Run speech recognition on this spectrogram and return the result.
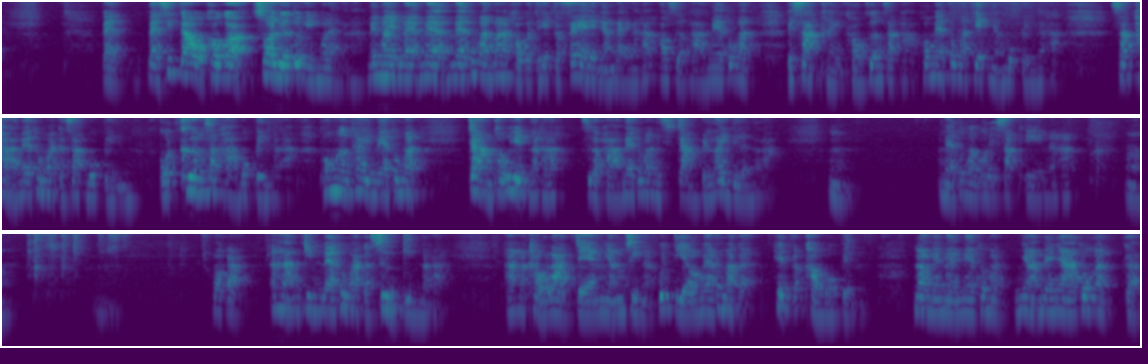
แปดแปดสิบเก้าเขาก็ซอยเรือตัวเองมื่อไหร่ล่ะคะไม่ไม่แม่แม่แม่ทุกมันมากเขาก็จะเฮ็ดกาแฟเฮ็ดอย่างไรนะคะ เอาเสื้อผ้าแม่ทุกมันไปซักให้เขาเครื่องซักผ้าเพราะแม่ทุกมาเฮ็ดอย่างบุเป็นนะคะซักผ้าแม่โทรมากับซักบ่เป็นกดเครื่องซักผ้าบ่เป็นนะคะ เพราะเมืองไทยแม่โทรมาจ้างเขาเฮ็ดนะคะ เสื้อผ้าแม่โทรมานี่จ้างเป็นรายเดือนนะคะ อืม แม่โทรมาบ่ได้ซักเองนะคะอืมอืมแล้วกอาหารกินแม่ทรมาก็ซื้อกินนะคะอาหารข้าวราดแจงยังสินะก๋วยเตี๋ยวแม่ทรมาก็เฮ็ดกับข้าวบ่เป็น มาใหม่ๆแม่ทรมายาแม่ยาทรมาก็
